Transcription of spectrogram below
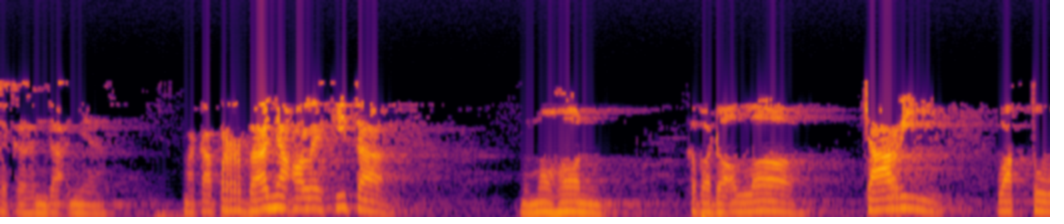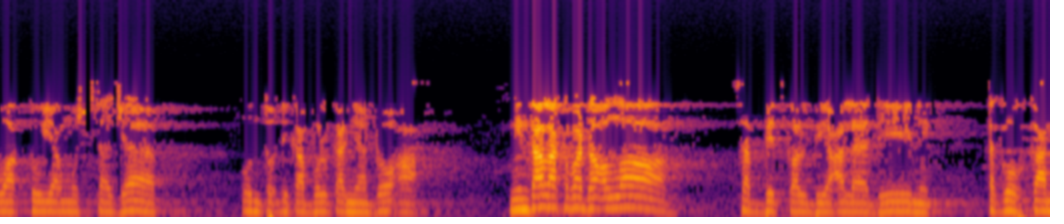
sekehendaknya. Maka perbanyak oleh kita memohon kepada Allah, cari waktu-waktu yang mustajab untuk dikabulkannya doa. Mintalah kepada Allah, sabit kalbi ala dinik, teguhkan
